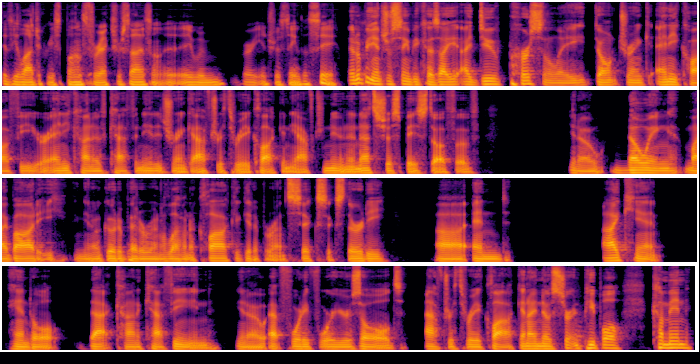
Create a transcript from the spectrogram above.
physiologic response for exercise, uh, it would be very interesting to see. It'll be interesting because I, I do personally don't drink any coffee or any kind of caffeinated drink after three o'clock in the afternoon. And that's just based off of, you know, knowing my body. You know, go to bed around 11 o'clock, I get up around 6, 6.30. Uh, and I can't handle that kind of caffeine, you know, at 44 years old after three o'clock. And I know certain people come in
